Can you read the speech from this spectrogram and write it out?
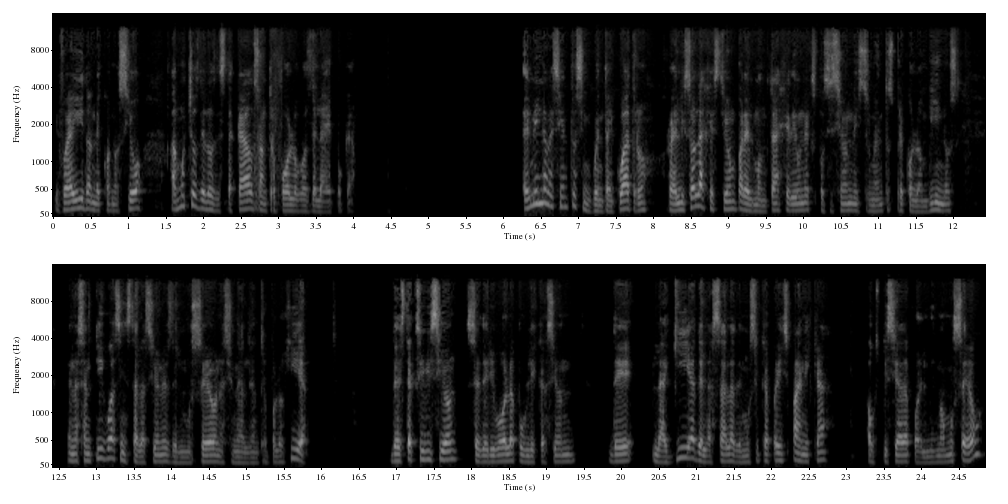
Y fue ahí donde conoció a muchos de los destacados antropólogos de la época. En 1954 realizó la gestión para el montaje de una exposición de instrumentos precolombinos en las antiguas instalaciones del Museo Nacional de Antropología. De esta exhibición se derivó la publicación de la Guía de la Sala de Música Prehispánica, auspiciada por el mismo museo,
